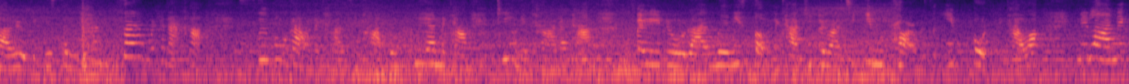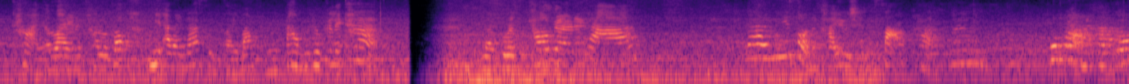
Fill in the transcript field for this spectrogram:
ะคะอยู่ที่เซ็นทรัลแจ้งวัฒนะค่ะ ซึ่งพวกเรานะคะจะพาเพื่อนๆนะคะที่อยู่ในคลานะคะ ไปดูร้านมือนิสดนะคะ ที่เป็นร้านที่อิมพอร์ตมาจากญี่ปุ่นนะคะว่าในร้านเนี่ยขายอะไรนะคะ แล้วก็มีอะไรน่าสนใจบ้างตามไปดูกันเลยค่ะเรากำลังจะเข้ากันแล้วนะคะร้านมินิโซะนะคะอยู่ชั้นสามค่ะซึ่งพวกเรานะคะก็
